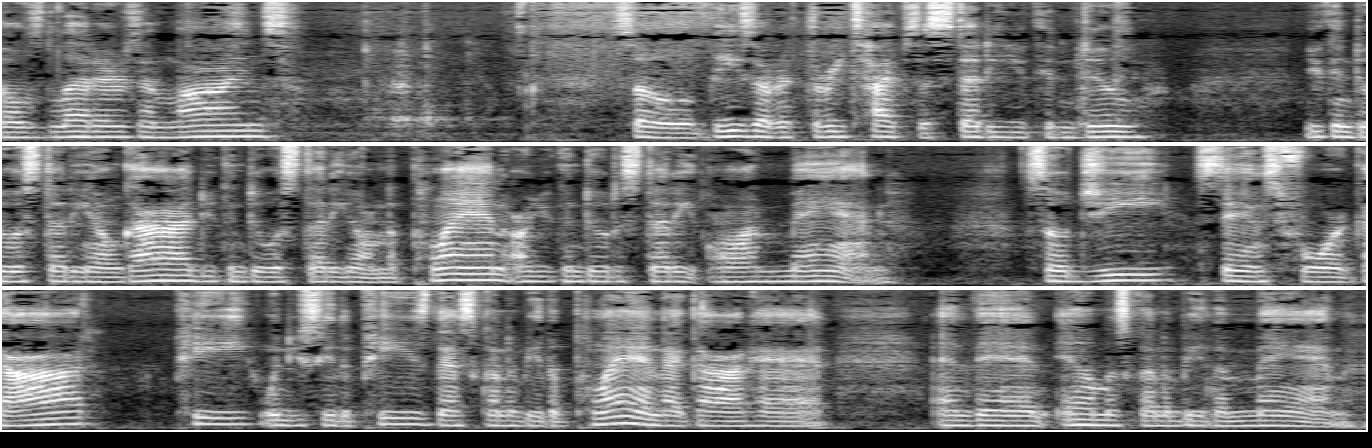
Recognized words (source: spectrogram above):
those letters and lines. So these are the three types of study you can do. You can do a study on God, you can do a study on the plan, or you can do the study on man. So G stands for God. P, when you see the P's, that's going to be the plan that God had. And then M is going to be the man.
